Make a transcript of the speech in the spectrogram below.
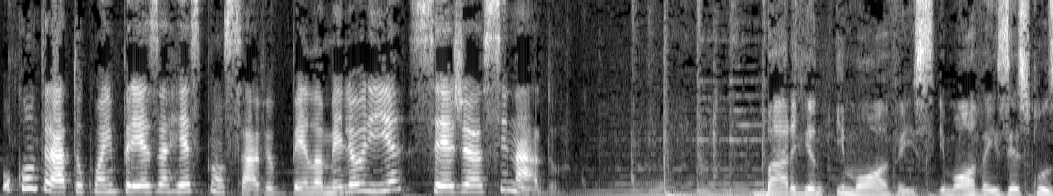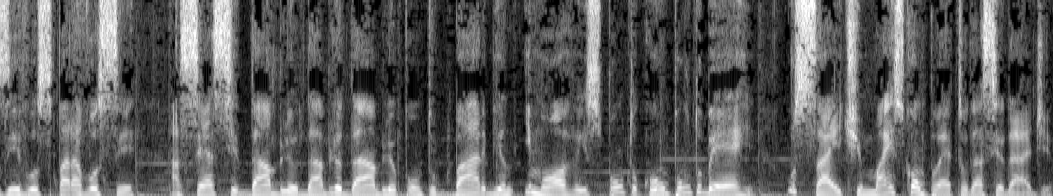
o contrato com a empresa responsável pela melhoria seja assinado. Barbian Imóveis, imóveis exclusivos para você. Acesse www.barbianimoveis.com.br, o site mais completo da cidade.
